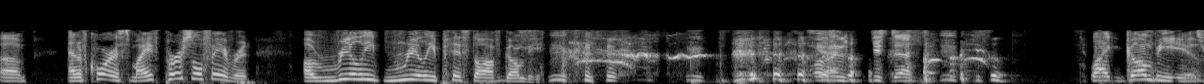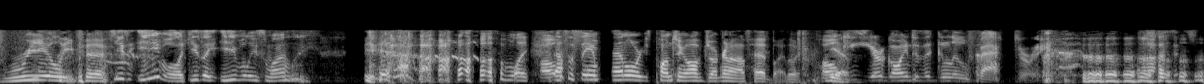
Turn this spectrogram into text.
um, and of course, my personal favorite, a really, really pissed off Gumby. he's dead. like Gumby is really pissed. He's evil. Like he's like evilly smiling. Yeah, I'm like that's the same panel where he's punching off Juggernaut's head. By the way, Pokey, you're going to the glue factory.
